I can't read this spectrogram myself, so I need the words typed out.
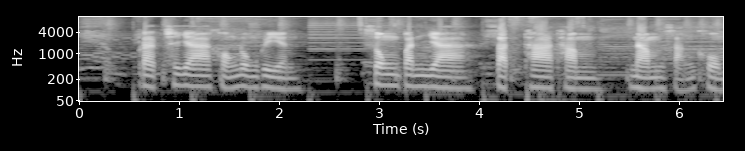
เยี่ยมปรัชญาของโรงเรียน ทรงปัญญาศรัทธาธรรม นำสังคม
